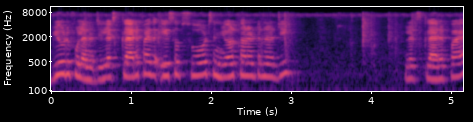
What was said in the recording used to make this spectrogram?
Beautiful energy. Let's clarify the Ace of Swords in your current energy. Let's clarify.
